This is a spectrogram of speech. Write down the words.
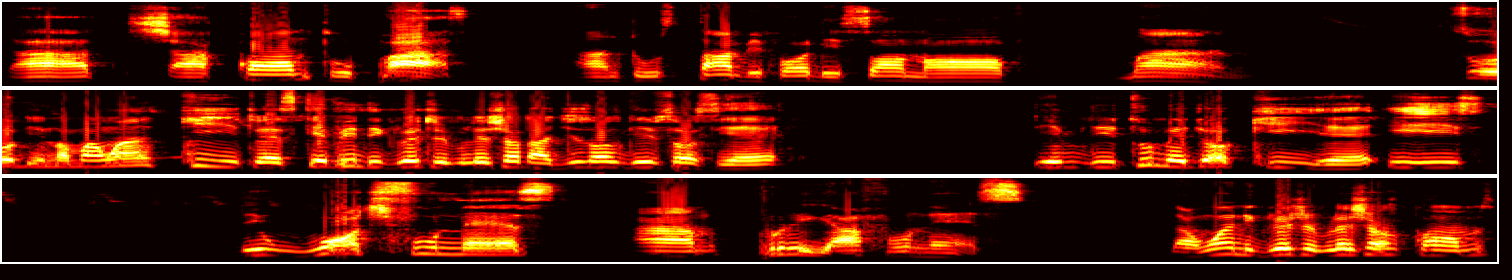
that shall come to pass and to stand before the Son of Man. So, the number one key to escaping the great revelation that Jesus gives us here, the, the two major key here is the watchfulness and prayerfulness that when the great revelation comes,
